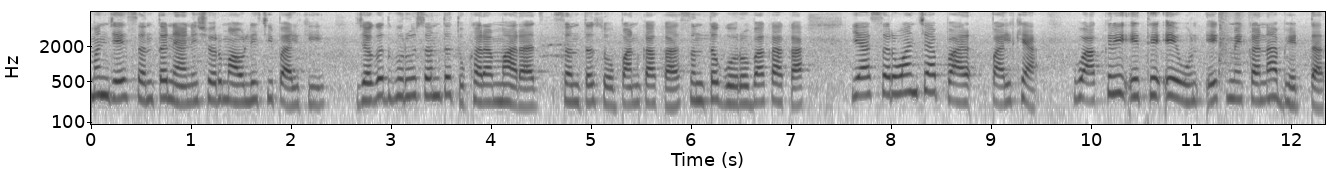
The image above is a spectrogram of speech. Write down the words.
म्हणजे संत ज्ञानेश्वर माऊलीची पालखी जगद्गुरू संत तुकाराम महाराज संत सोपान काका संत गोरोबा काका या सर्वांच्या पा पालख्या वाकरी येथे येऊन एकमेकांना भेटतात.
